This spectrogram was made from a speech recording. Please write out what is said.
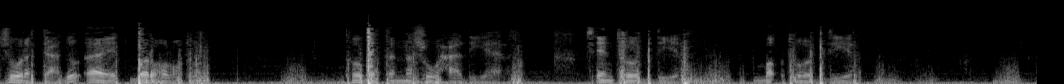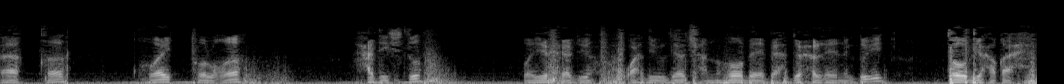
سورة تعدو آية برهلط توبة النصوحة ديال. تين توب ديال مقتوب ديال أقا خويت طلغة حديثته ويحيى واحد يقولش عنه هو بيحدو حلينك دوئي توبي حقاح.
